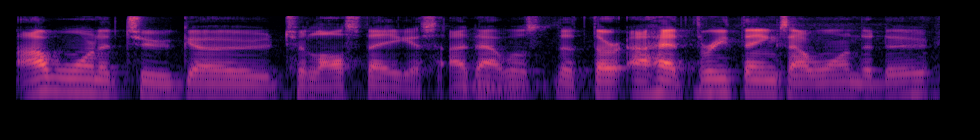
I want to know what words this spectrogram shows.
I wanted to go to Las Vegas. I, that was the third. I had three things I wanted to do,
